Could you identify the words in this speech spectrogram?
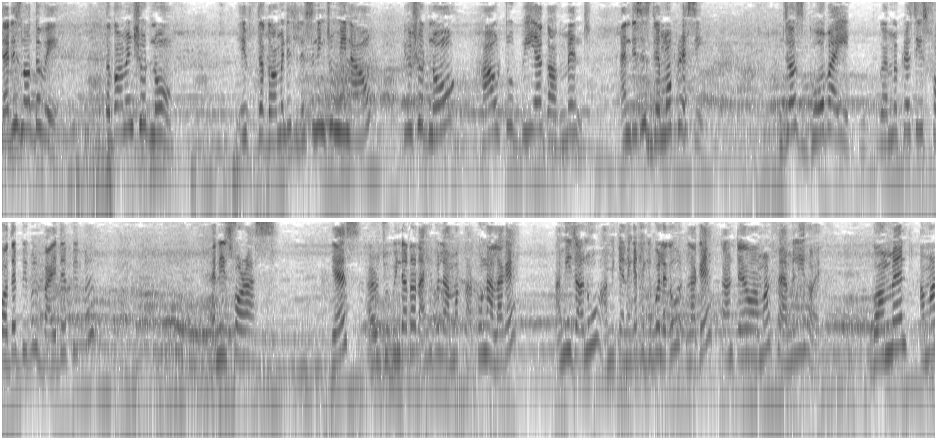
that is not the way the government should know' if the government is listening to me now, you should know how to be a government. And this is democracy. Just go by it. Democracy is for the people, by the people, and it's for us. Yes? আৰু জুবিন দাদাত আহিবলৈ আমাক কাকো নালাগে আমি জানো আমি কেনেকৈ থাকিব লাগে লাগে কাৰণ তেওঁ আমাৰ ফেমিলি হয়। গভৰ্ণমেণ্ট আমাৰ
